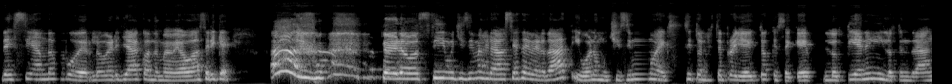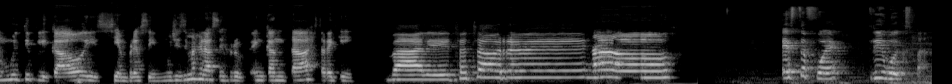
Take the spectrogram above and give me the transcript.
deseando poderlo ver ya cuando me vea a hacer y que... ¡ah! Pero sí, muchísimas gracias de verdad y bueno, muchísimo éxito en este proyecto que sé que lo tienen y lo tendrán multiplicado y siempre así. Muchísimas gracias, Ruth, encantada de estar aquí. Vale, chao, chao, Rebe. Chao. Esto fue Tribu Expand.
